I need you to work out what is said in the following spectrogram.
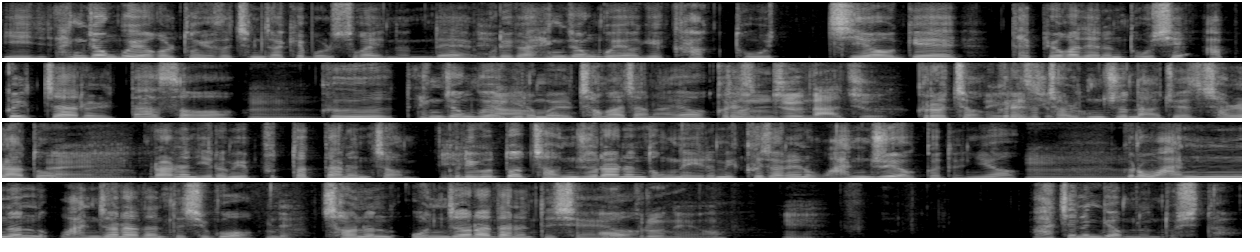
이 행정구역을 통해서 짐작해 볼 수가 있는데 네. 우리가 행정구역이 각 도, 지역의 대표가 되는 도시 앞글자를 따서 음. 그 행정구역 아, 이름을 정하잖아요. 그래서 전주, 나주. 그렇죠. 네, 그래서 식으로. 전주, 나주에서 전라도 네. 라는 이름이 붙었다는 점 예. 그리고 또 전주라는 동네 이름이 그 전에는 완주였거든요. 음. 그럼 완은 완전하다는 뜻이고 네. 전은 온전하다는 뜻이에요. 어, 그러네요. 예. 빠지는 게 없는 도시다.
